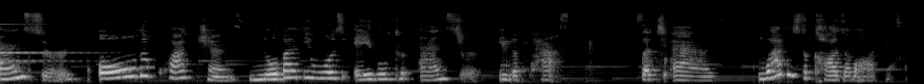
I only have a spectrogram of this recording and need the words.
answered all the questions nobody was able to answer in the past, such as, what is the cause of autism?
